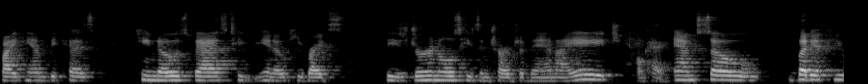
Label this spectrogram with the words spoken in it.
by him because he knows best he you know he writes these journals he's in charge of the nih Okay. and so but if you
